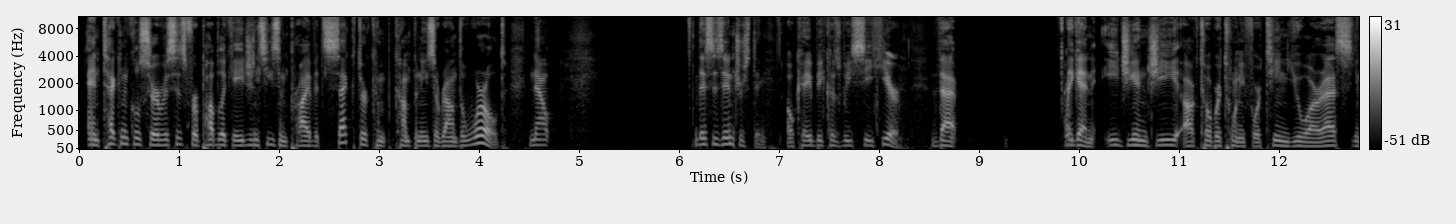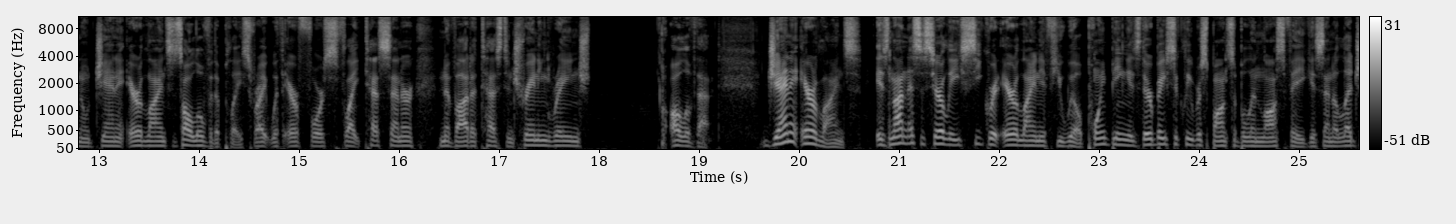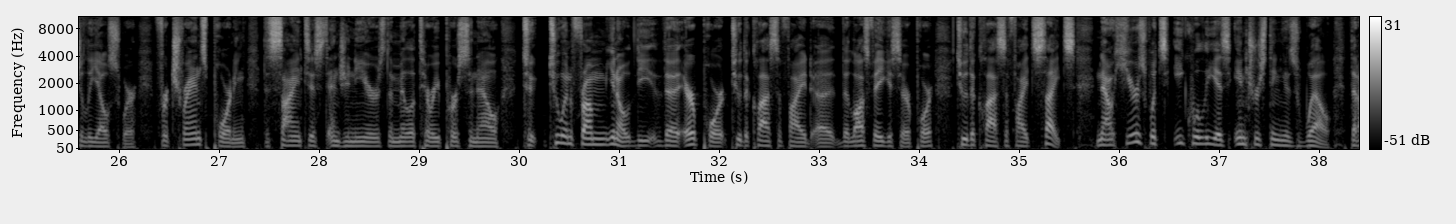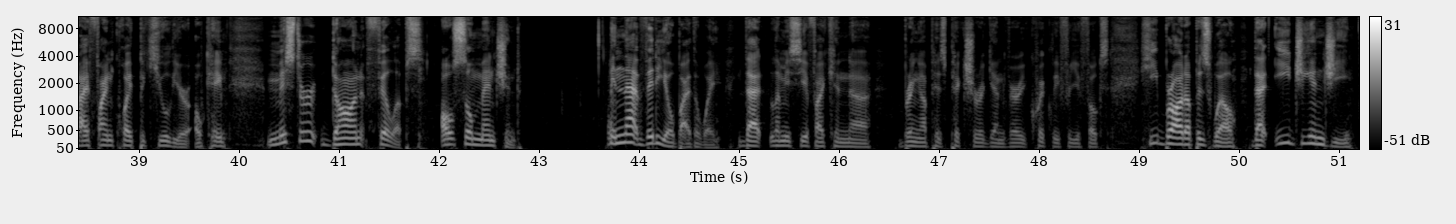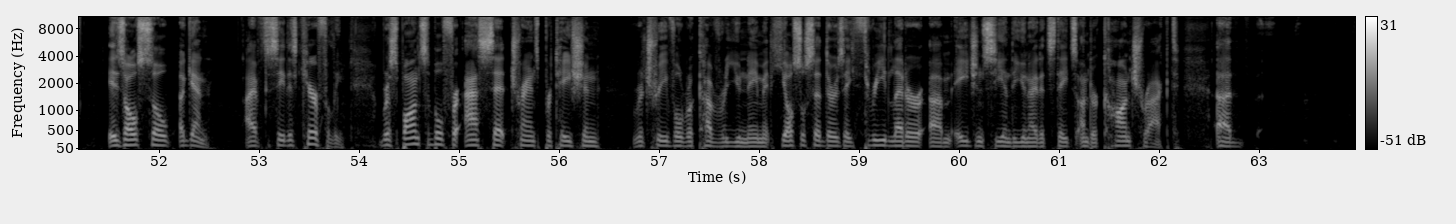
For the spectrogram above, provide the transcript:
and technical services for public agencies and private sector com- companies around the world. Now, this is interesting, okay, because we see here that again EG&G October 2014 URS you know Janet Airlines it's all over the place right with Air Force Flight Test Center Nevada Test and Training Range all of that Janet Airlines is not necessarily a secret airline, if you will. Point being is they're basically responsible in Las Vegas and allegedly elsewhere for transporting the scientists, engineers, the military personnel to, to and from you know the the airport to the classified uh, the Las Vegas airport to the classified sites. Now here's what's equally as interesting as well that I find quite peculiar. Okay, Mr. Don Phillips also mentioned in that video, by the way, that let me see if I can. Uh, bring up his picture again very quickly for you folks. He brought up as well that EG&G is also again, I have to say this carefully, responsible for asset transportation, retrieval, recovery, you name it. He also said there's a three-letter um, agency in the United States under contract uh,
